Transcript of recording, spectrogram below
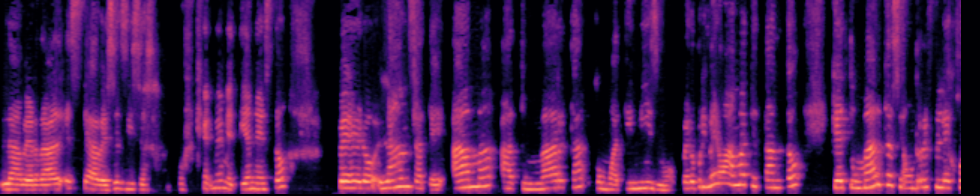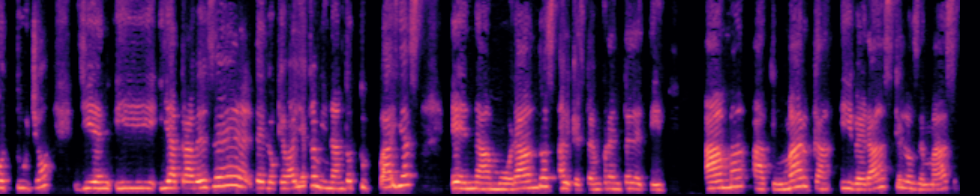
La verdad es que a veces dices, ¿por qué me metí en esto? pero lánzate, ama a tu marca como a ti mismo, pero primero amate tanto que tu marca sea un reflejo tuyo y, y, a través de, de, lo que vaya caminando tú vayas enamorando al que está enfrente de ti. Ama a tu marca y verás que los demás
